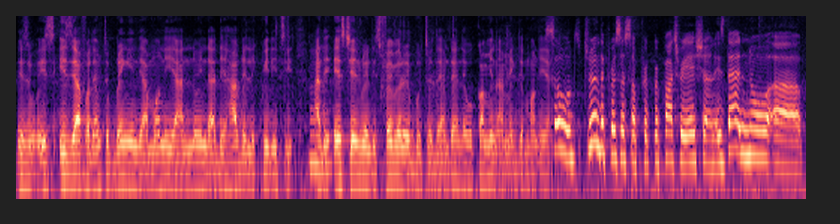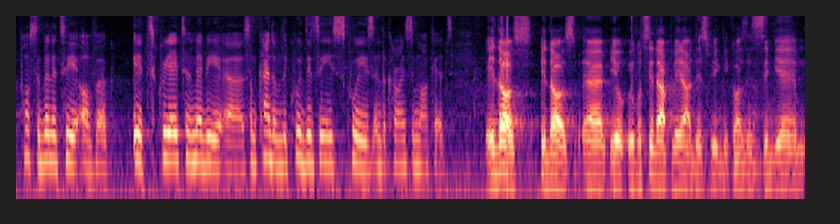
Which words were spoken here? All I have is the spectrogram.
it's, it's, easier for them to bring in their money and knowing that they have the liquidity mm. and the exchange rate is favorable to them, then they will come in and make the money. Yeah. So during the process of repatriation, is there no uh, possibility of uh, it creating maybe uh, some kind of liquidity squeeze in the currency market? It does. It does. Uh, you, you could see that play out this week because the CBN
